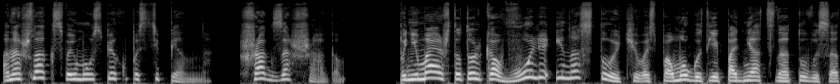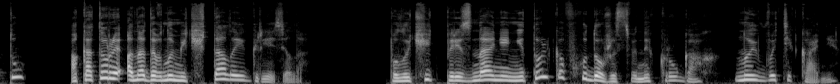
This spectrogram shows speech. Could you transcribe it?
Она шла к своему успеху постепенно, шаг за шагом, понимая, что только воля и настойчивость помогут ей подняться на ту высоту, о которой она давно мечтала и грезила. Получить признание не только в художественных кругах, но и в Ватикане.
